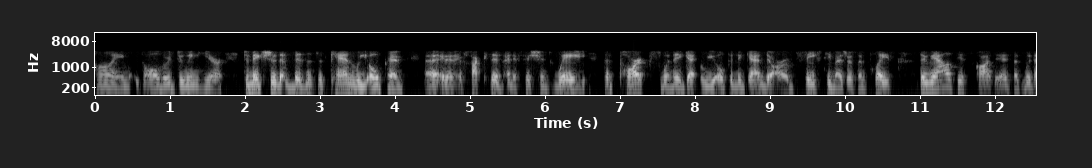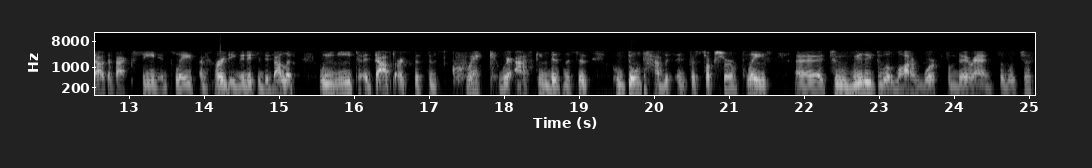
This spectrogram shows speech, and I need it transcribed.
time is all we're doing here to make sure that businesses can reopen uh, in an effective and efficient way. That parks, when they get reopened again, there are safety measures in place. The reality, Scott, is that without a vaccine in place and herd immunity developed, we need to adapt our systems quick. We're asking businesses who don't have this infrastructure in place uh, to really do a lot of work from their end. So we're just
